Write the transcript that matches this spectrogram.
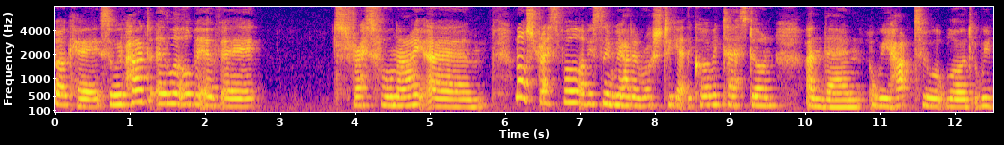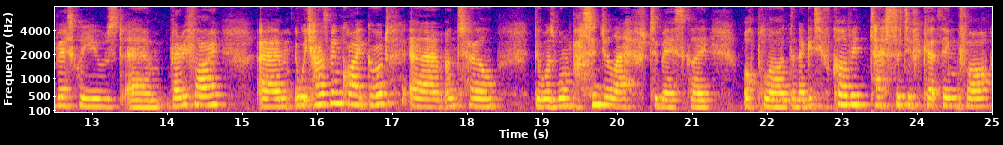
Okay, so we've had a little bit of a stressful night um not stressful obviously we had a rush to get the covid test done and then we had to upload we basically used um verifly um which has been quite good um until there was one passenger left to basically upload the negative covid test certificate thing for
